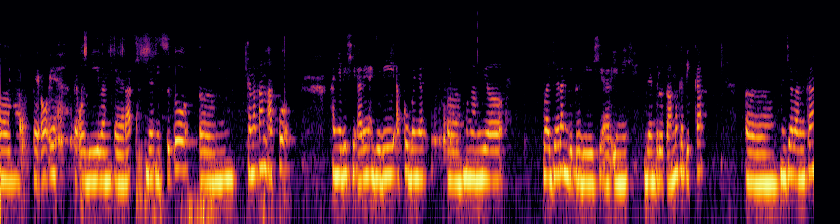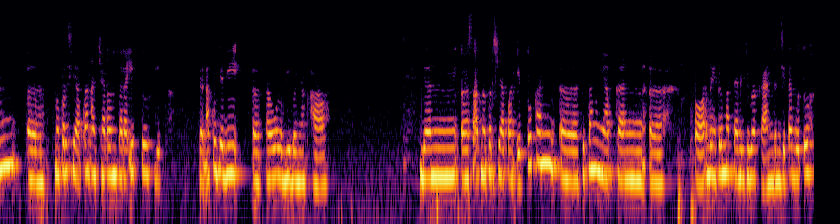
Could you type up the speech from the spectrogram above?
uh, PO ya PO di Lentera dan itu tuh um, karena kan aku hanya di siar ya. Jadi aku banyak uh, mengambil pelajaran gitu di siar ini. Dan terutama ketika uh, menjalankan uh, mempersiapkan acara antara itu gitu. Dan aku jadi uh, tahu lebih banyak hal. Dan uh, saat mempersiapkan itu kan uh, kita menyiapkan uh, tor dan itu materi juga kan. Dan kita butuh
